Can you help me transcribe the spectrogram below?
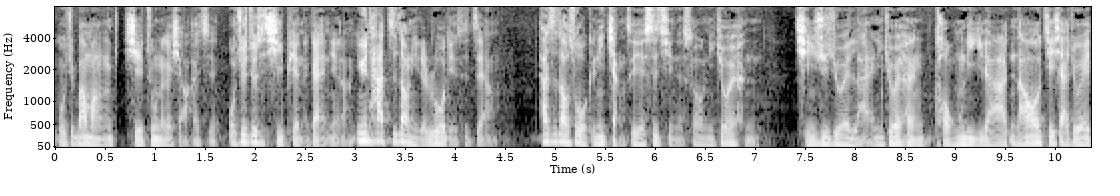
我去帮忙协助那个小孩子。”我觉得就是欺骗的概念啦，因为他知道你的弱点是这样，他知道说我跟你讲这些事情的时候，你就会很情绪就会来，你就会很同理啦，然后接下来就会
